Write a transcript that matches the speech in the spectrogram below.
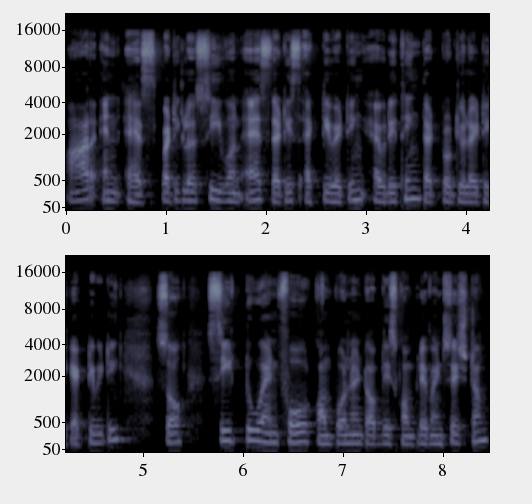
R and S, particular C1S that is activating everything that proteolytic activity. So C2 and 4 component of this complement system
